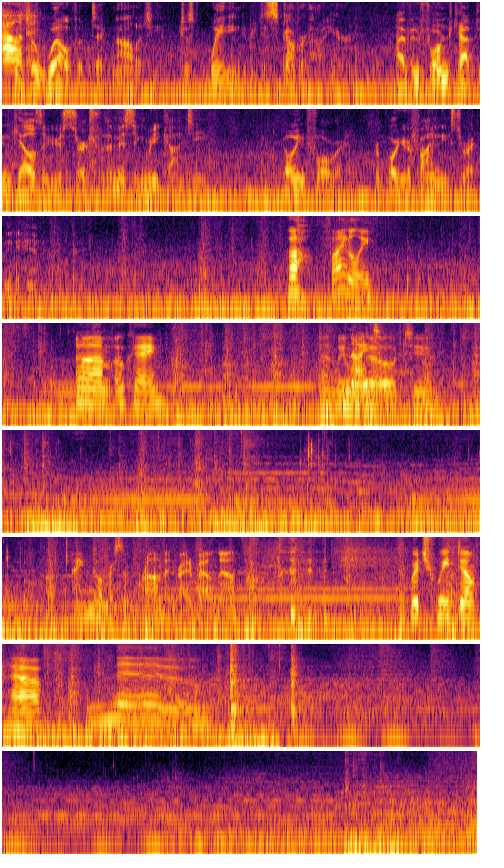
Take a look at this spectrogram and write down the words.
Paladin. There's a wealth of technology, just waiting to be discovered out here. I've informed Captain Kells of your search for the missing recon team. Going forward, report your findings directly to him. Ah, finally. Um, okay. Then we Night. will go to... I can go for some ramen right about now. Which we don't have. No.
